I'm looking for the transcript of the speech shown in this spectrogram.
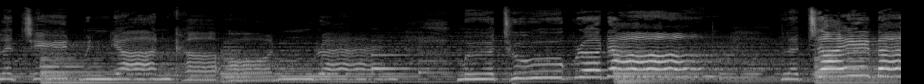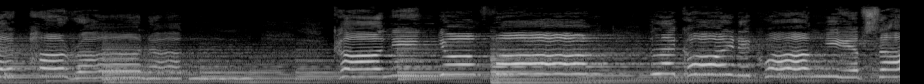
และจิตวิญญาณข้าอ่อนแรง เมื่อถูกประดามและใจแบกภาระหนักข้านิ่งยอมฟังและคอยในความเงียบสา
